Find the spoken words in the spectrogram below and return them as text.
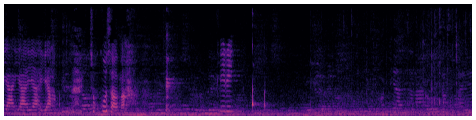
야야야야야 초코잖아. 피리. 커피 한잔 하러 오셨어요.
